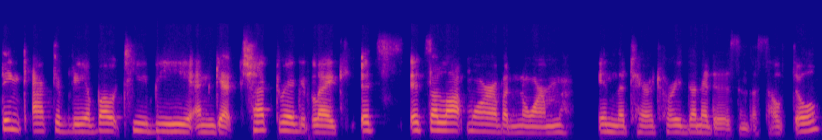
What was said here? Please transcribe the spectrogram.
think actively about TB and get checked reg like it's it's a lot more of a norm in the territory than it is in the south though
